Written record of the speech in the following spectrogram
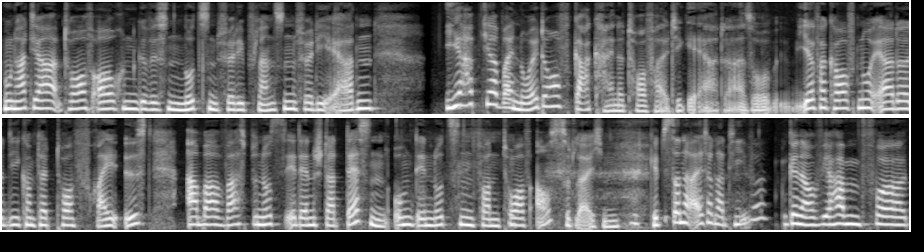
Nun hat ja Torf auch einen gewissen Nutzen für die Pflanzen, für die Erden. Ihr habt ja bei Neudorf gar keine torfhaltige Erde. Also ihr verkauft nur Erde, die komplett torffrei ist. Aber was benutzt ihr denn stattdessen, um den Nutzen von Torf auszugleichen? Gibt es da eine Alternative? Genau, wir haben vor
